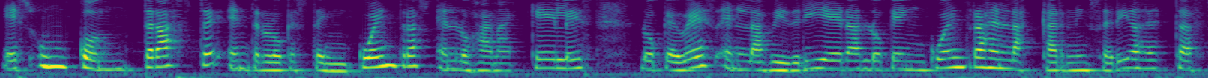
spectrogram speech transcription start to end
es un contraste entre lo que te encuentras en los anaqueles, lo que ves en las vidrieras, lo que encuentras en las carnicerías de estas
